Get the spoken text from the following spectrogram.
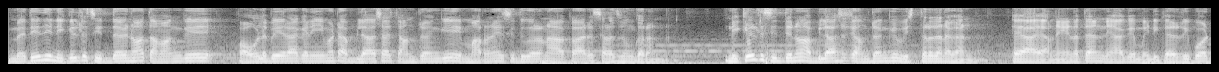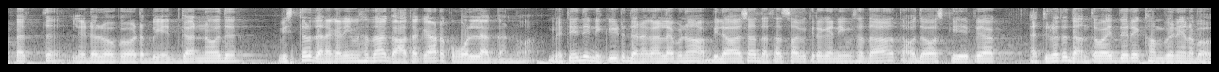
මෙතේදී නිකිල්ට සිද්ධ වෙනවා තමන්ගේ පවුල බේරා ගැනීමට අභිලාෂ චන්ද්‍රන්ගේ මරණය සිදු කරන ආකාරය සැලසුම් කරන්න නිකිල්ට සිද්ධනවා අභිලාෂ චන්ද්‍රන්ගේ විස්තර දැනගන්න එයා යනේන තැන් එයාගේ මෙඩිකල් රිපෝට් පැත්ත ලෙඩ රෝගවට බේත් ගන්නවද විස්තර දැනගැනීම සඳහා ඝාතකයාට කෝල්ලයක් ගන්නවා මෙතේදී නිකීට දැනගන්න ලැබෙනවා අභිලාෂ දසස් සවිකර ගැනීම සඳහා තව දවස් කීපයක් ඇතුළත දන්තවෛද්‍යරයෙක් හම්බ වෙන යන බව.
